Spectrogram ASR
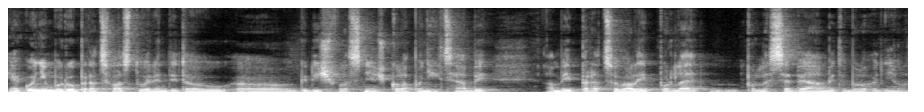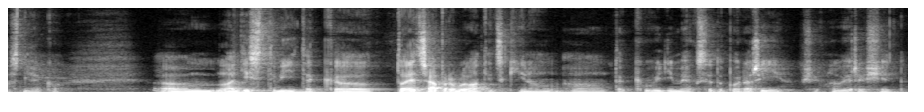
jak oni budou pracovat s tou identitou, uh, když vlastně škola po nich chce, aby, aby pracovali podle, podle sebe, aby to bylo hodně vlastně jako um, mladiství, tak to je třeba problematický. No. Tak uvidíme, jak se to podaří všechno vyřešit.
